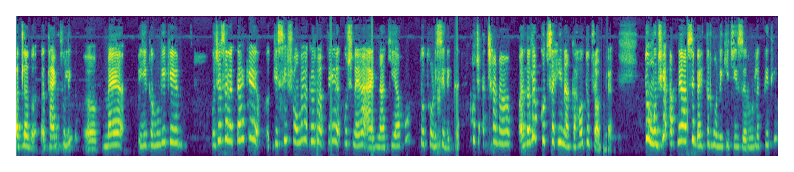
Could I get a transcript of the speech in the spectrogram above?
मतलब थैंकफुली मैं ये कहूँगी कि मुझे ऐसा लगता है कि किसी शो में अगर आपने कुछ नया ऐड ना किया हो तो थोड़ी सी दिक्कत कुछ अच्छा ना मतलब कुछ सही ना कहा हो तो प्रॉब्लम है। तो मुझे अपने आप से बेहतर होने की चीज़ ज़रूर लगती थी।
